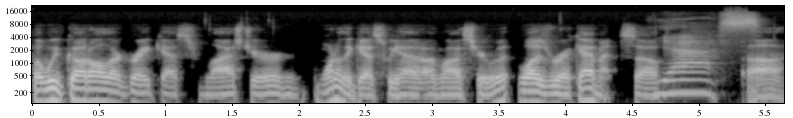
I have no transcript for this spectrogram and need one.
But we've got all our great guests from last year, and one of the guests we had on last year was Rik Emmett. So yes, uh,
